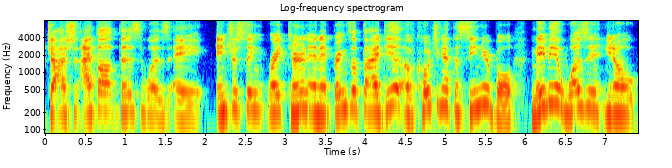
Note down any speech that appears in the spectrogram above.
Josh, I thought this was a interesting right turn, and it brings up the idea of coaching at the Senior Bowl. Maybe it wasn't, you know,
